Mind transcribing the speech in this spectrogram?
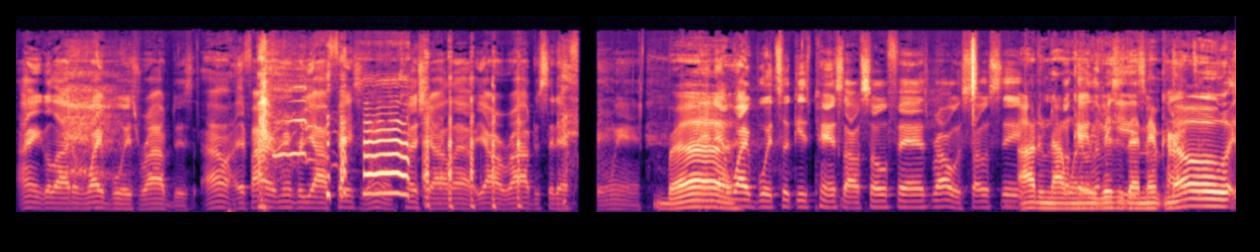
I ain't gonna lie, them white boys robbed us. I don't, if I remember y'all faces, I'm gonna cuss y'all out. Y'all robbed us of that win. Man, that white boy took his pants off so fast, bro. I was so sick. I do not want to revisit that memory. No.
